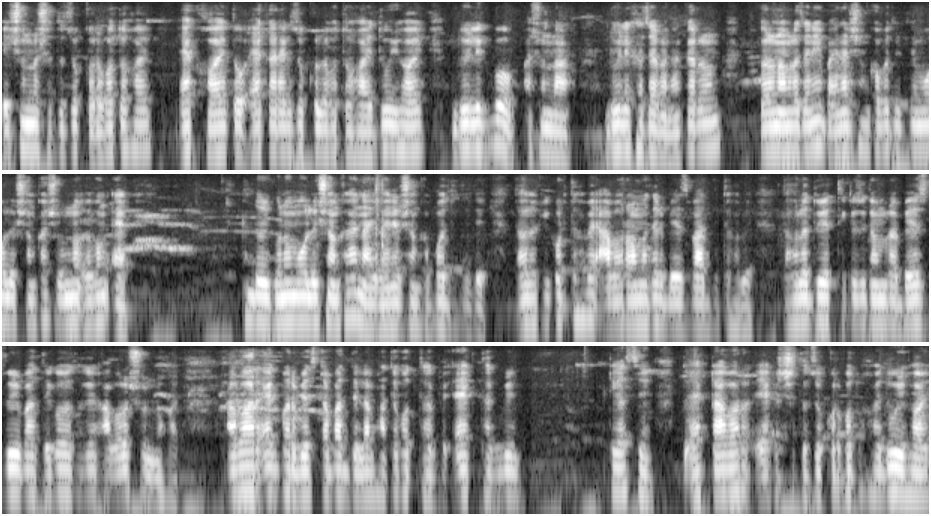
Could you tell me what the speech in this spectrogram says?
এই শূন্যর সাথে যোগ করে কত হয়? এক হয়। তো এক আর এক যোগ করলে কত হয়? দুই হয়। দুই লিখব? আসুন না। দুই লেখা যাবে না। কারণ কারণ আমরা জানি বাইনারি সংখ্যা পদ্ধতিতে মৌলিক সংখ্যা শূন্য এবং এক। দুই কোনো মৌলিক সংখ্যা নাই বাইনারি সংখ্যা পদ্ধতিতে। তাহলে কি করতে হবে? আবারও আমাদের বেস বাদ দিতে হবে। তাহলে দুইয়ের থেকে যদি আমরা বেস দুই বাদ দিই, কত থাকে? আবারও শূন্য হয়। আবার একবার বেসটা বাদ দিলাম, হাতে কত থাকবে? এক থাকবে। ঠিক আছে? তো একটা আবার একের সাথে যোগ করে কত হয়? দুই হয়।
